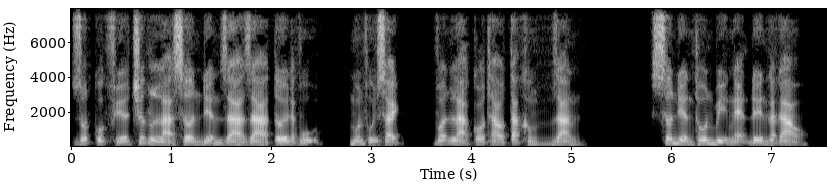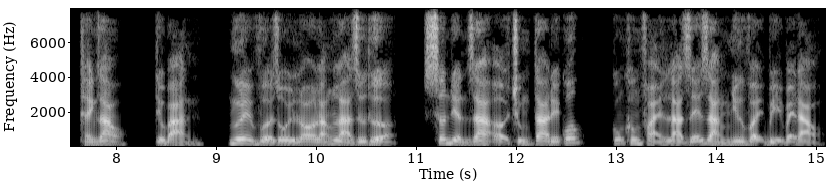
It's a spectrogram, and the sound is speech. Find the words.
rốt cuộc phía trước là Sơn Điền ra ra tới đặc vụ, muốn phủi sạch, vẫn là có thao tác không gian. Sơn Điền thôn bị nghẹn đến gắt gao, thành giao, tiểu bản, ngươi vừa rồi lo lắng là dư thừa, Sơn Điền ra ở chúng ta đế quốc, cũng không phải là dễ dàng như vậy bị bẻ đảo.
